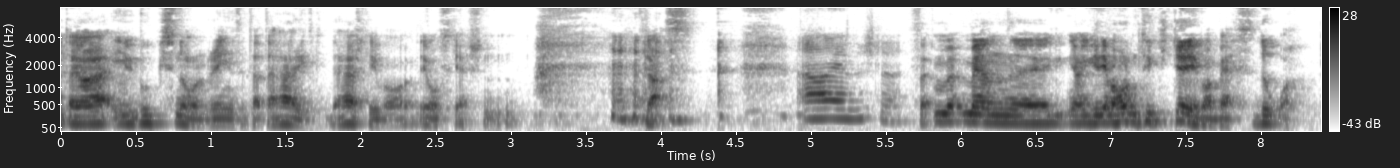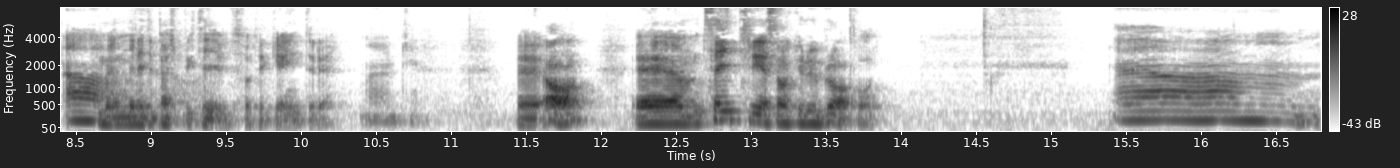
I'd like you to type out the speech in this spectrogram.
Utan jag är i vuxen ålder och insett att det här, det här ska ju vara, det är Oscarsson-klass. ja, jag förstår. Så, men eh, ja, Greveholm tyckte jag ju var bäst då. Men med lite perspektiv så tycker jag inte det. Eh, ja. Eh, säg tre saker du är bra på. Ehm,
